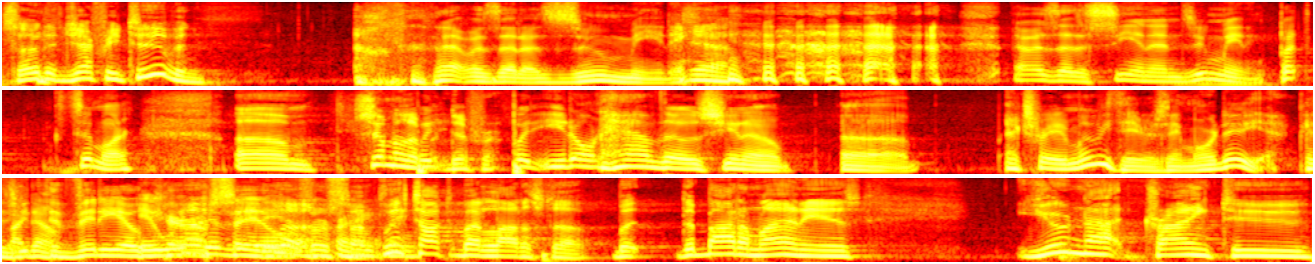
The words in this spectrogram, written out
So did Jeffrey Toobin. that was at a Zoom meeting. Yeah. That was at a CNN Zoom meeting, but similar. Um, Similar but, different. But you don't have those, you know, uh, X-rated movie theaters anymore, do you? Because Like you the don't. video It carousels or Look, something. We've talked about a lot of stuff, but the bottom line is you're not trying to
